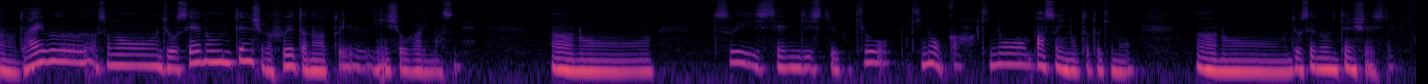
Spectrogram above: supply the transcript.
あのだいぶその女性の運転手が増えたなという印象がありますね。あのつい先日というか今日昨日か昨日バスに乗った時もあの女性の運転手でしたけどい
